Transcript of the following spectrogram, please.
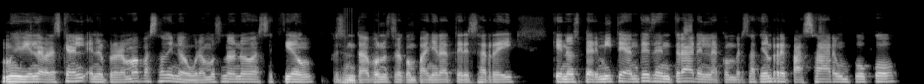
Muy bien, la verdad es que en el, programa pasado inauguramos una nueva sección presentada por nuestra compañera Teresa Rey que nos permite, antes de entrar en la conversación, repasar un poco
